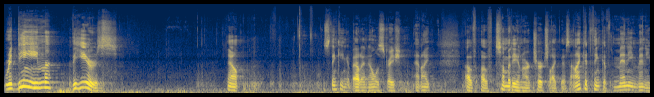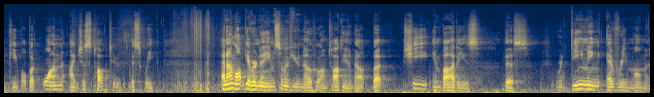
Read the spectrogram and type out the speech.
redeem the years. Now, was thinking about an illustration, and I of, of somebody in our church like this, and I could think of many, many people, but one I just talked to this week, and I won't give her name. Some of you know who I'm talking about, but she embodies this redeeming every moment.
